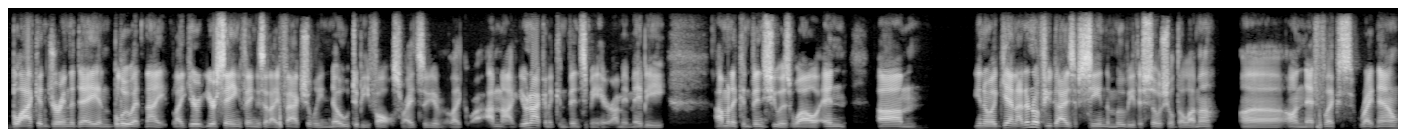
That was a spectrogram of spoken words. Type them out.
blackened during the day and blue at night. Like you're you're saying things that I factually know to be false, right? So you're like, I'm not. You're not going to convince me here. I mean, maybe I'm going to convince you as well. And um, you know, again, I don't know if you guys have seen the movie The Social Dilemma uh, on Netflix right now.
